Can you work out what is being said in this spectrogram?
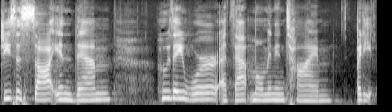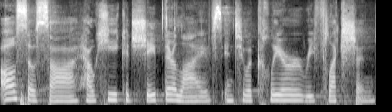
Jesus saw in them who they were at that moment in time, but he also saw how he could shape their lives into a clearer reflection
